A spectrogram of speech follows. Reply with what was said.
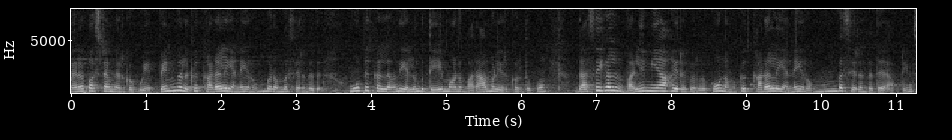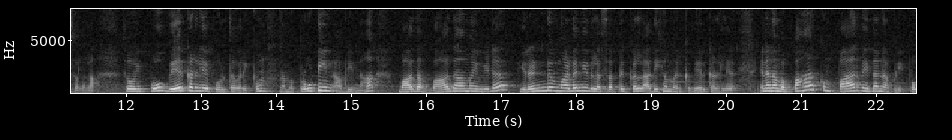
மெனோபாஸ் டைமில் இருக்கக்கூடிய பெண்களுக்கு கடலை எண்ணெய் ரொம்ப ரொம்ப சிறந்தது. மூட்டுக்கல்லில் வந்து எலும்பு தேய்மானம் வராமல் இருக்கிறதுக்கும் தசைகள் வலிமையாக இருக்கிறதுக்கும் நமக்கு கடலை எண்ணெய் ரொம்ப சிறந்தது அப்படின்னு சொல்லலாம். ஸோ இப்போது வேர்க்கடலையை பொறுத்த வரைக்கும் நம்ம புரோட்டீன் அப்படின்னா பாதாம். பாதாமை விட இரண்டு மடங்கு இதில் சத்துக்கள் அதிகமாக இருக்குது வேர்க்கடலையில். ஏன்னா நம்ம பார்க்கும் பார்வை தான் அப்படி. இப்போ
